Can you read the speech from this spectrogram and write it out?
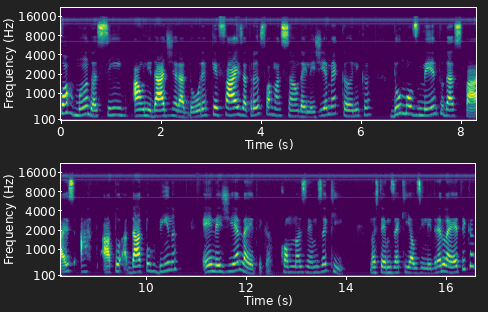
formando assim a unidade geradora que faz a transformação da energia mecânica do movimento das pás da turbina em energia elétrica, como nós vemos aqui. Nós temos aqui a usina hidrelétrica,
